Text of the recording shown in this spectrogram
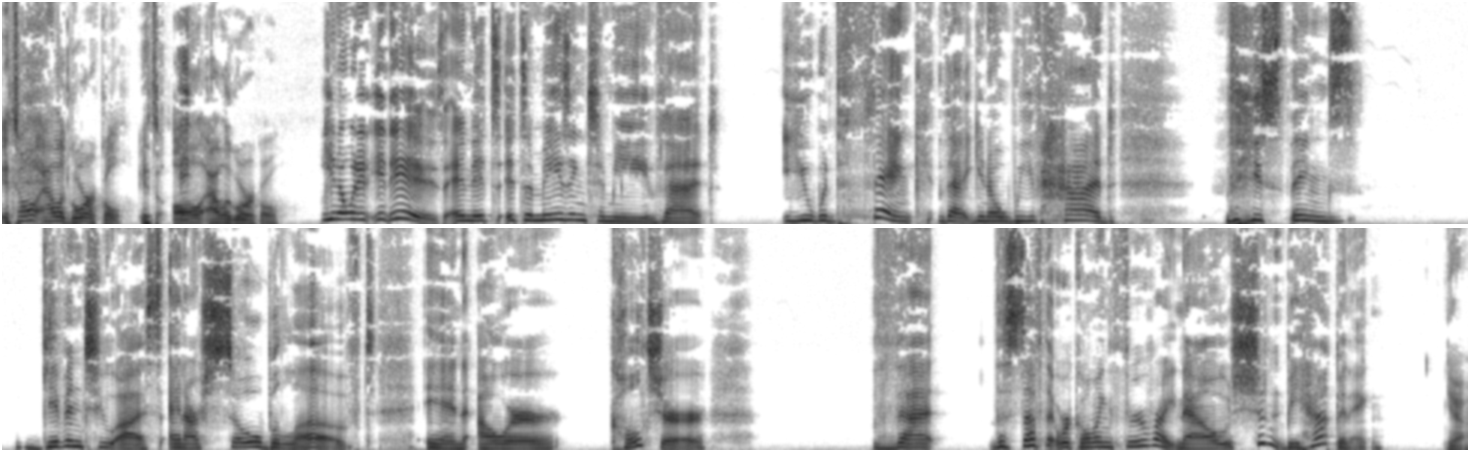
it's all allegorical. It's all it, allegorical. You know what it, it is, and it's it's amazing to me that you would think that you know we've had these things given to us and are so beloved in our culture that the stuff that we're going through right now shouldn't be happening. Yeah.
